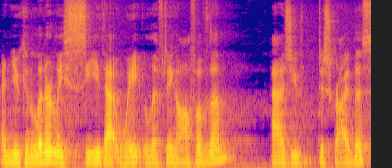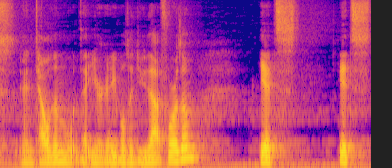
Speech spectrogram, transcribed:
and you can literally see that weight lifting off of them as you describe this and tell them that you're able to do that for them it's it's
